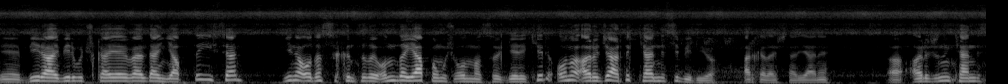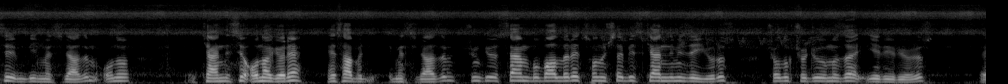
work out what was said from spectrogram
e, bir ay, bir buçuk ay evvelden yaptıysan yine o da sıkıntılı. Onu da yapmamış olması gerekir. Onu arıcı artık kendisi biliyor arkadaşlar. Yani arıcının kendisi bilmesi lazım. Onu kendisi ona göre hesap etmesi lazım. Çünkü sen bu balları sonuçta biz kendimiz de yiyoruz. Çoluk çocuğumuza yediriyoruz. E,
